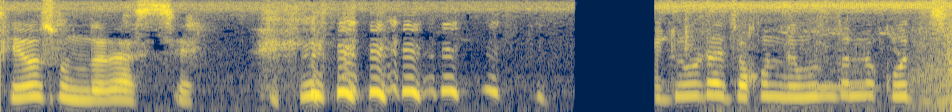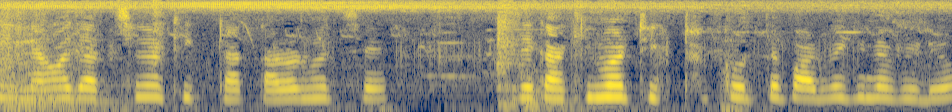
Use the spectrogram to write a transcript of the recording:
সেও সুন্দর আসছে। ভিডিওটা যখন নেমন্তন্ন করছি নেওয়া যাচ্ছে না ঠিকঠাক। কারণ হচ্ছে যে কাকিমা ঠিকঠাক করতে পারবে কিনা ভিডিও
